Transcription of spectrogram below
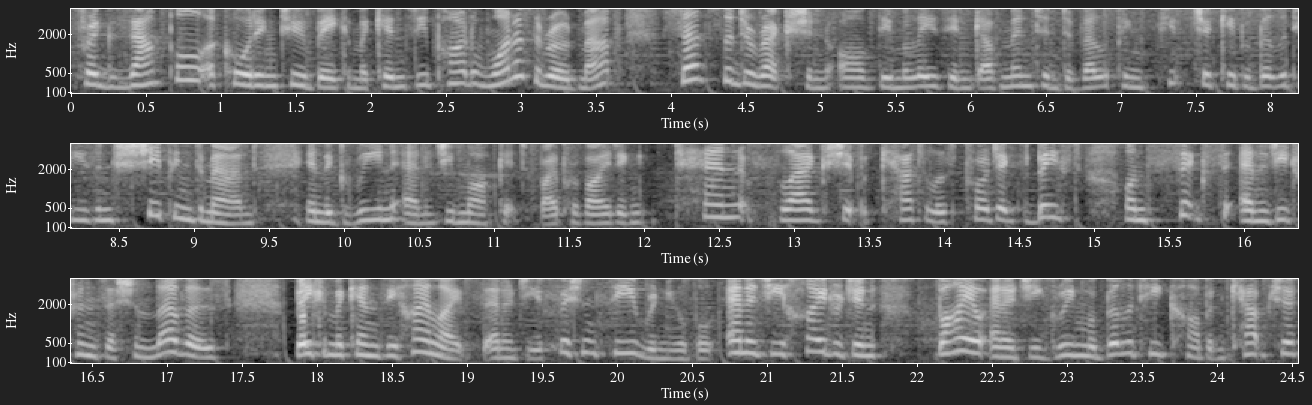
For example, according to Baker McKenzie, part one of the roadmap sets the direction of the Malaysian government in developing future capabilities and shaping demand in the green energy market by providing 10 flagship catalyst projects based on six energy transition levers. Baker McKenzie highlights energy efficiency, renewable energy, hydrogen, bioenergy, green mobility, carbon capture,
